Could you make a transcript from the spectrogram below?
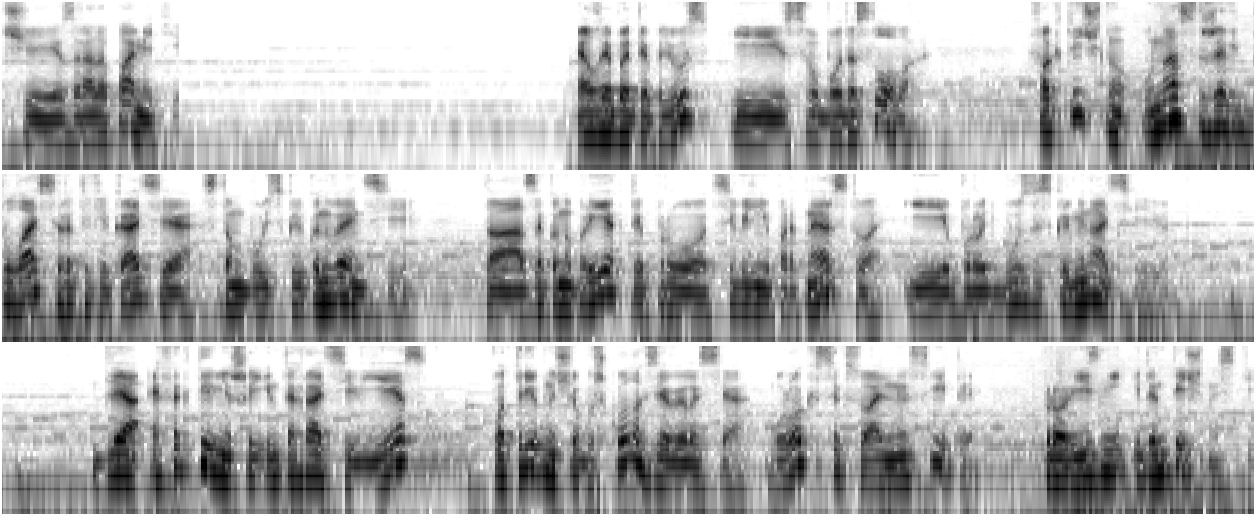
чи зрада пам'яті. ЛГБТ і свобода слова. Фактично, у нас вже відбулася ратифікація Стамбульської конвенції та законопроєкти про цивільні партнерства і боротьбу з дискримінацією. Для ефективнішої інтеграції в ЄС потрібно, щоб у школах з'явилися уроки сексуальної освіти про різні ідентичності.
